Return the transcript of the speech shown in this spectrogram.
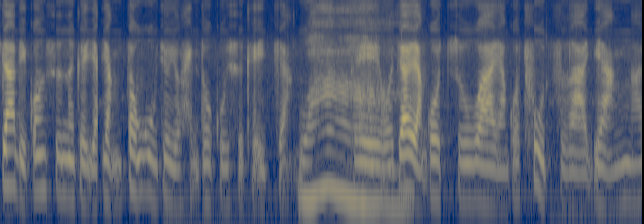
家里光是那个养养动物就有很多故事可以讲。哇，对我家养过猪啊，养过兔子啊，羊啊，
